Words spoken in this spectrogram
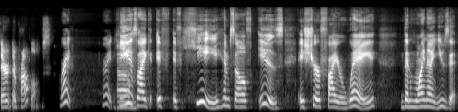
their their problems. Right. Right. He is Um, like if if he himself is a surefire way, then why not use it?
